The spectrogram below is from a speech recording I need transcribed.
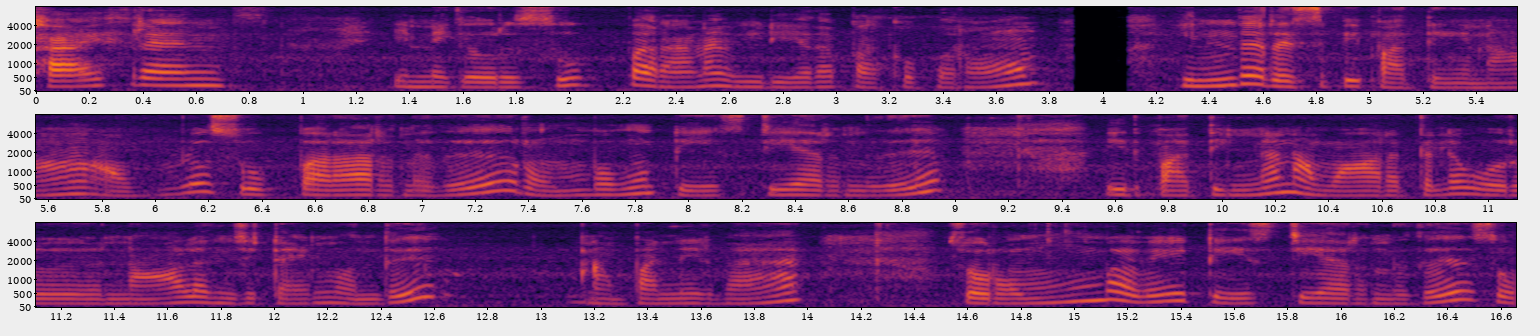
ஹாய் ஃப்ரெண்ட்ஸ் இன்றைக்கி ஒரு சூப்பரான வீடியோ தான் பார்க்க போகிறோம் இந்த ரெசிபி பார்த்தீங்கன்னா அவ்வளோ சூப்பராக இருந்தது. ரொம்பவும் டேஸ்டியாக இருந்தது. இது பார்த்திங்கன்னா நான் வாரத்தில் ஒரு நாலஞ்சு டைம் வந்து நான் பண்ணிடுவேன். ஸோ ரொம்பவே டேஸ்டியாக இருந்தது. ஸோ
